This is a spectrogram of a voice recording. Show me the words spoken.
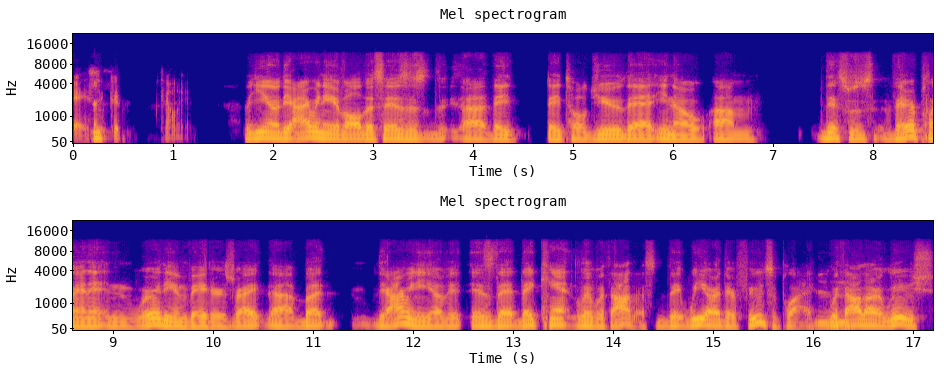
Case, it could. But you know, the irony of all this is, is uh, they they told you that you know um, this was their planet and we're the invaders, right? Uh, but the irony of it is that they can't live without us. That we are their food supply. Mm-hmm. Without our loosh,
